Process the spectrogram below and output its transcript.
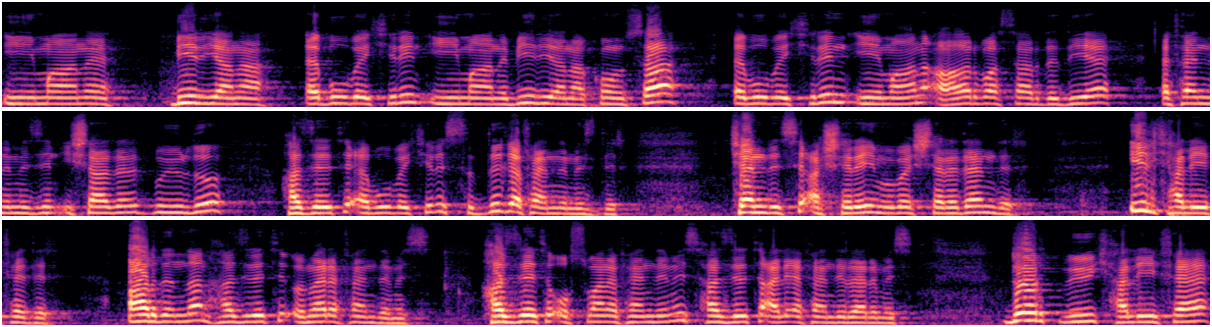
imanı bir yana Ebu Bekir'in imanı bir yana konsa Ebu Bekir'in imanı ağır basardı diye Efendimizin işaret buyurduğu Hazreti Ebu Bekir'i Sıddık Efendimiz'dir. Kendisi aşere-i mübeşşeredendir. İlk halifedir. Ardından Hazreti Ömer Efendimiz, Hazreti Osman Efendimiz, Hazreti Ali Efendilerimiz. Dört büyük halife,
